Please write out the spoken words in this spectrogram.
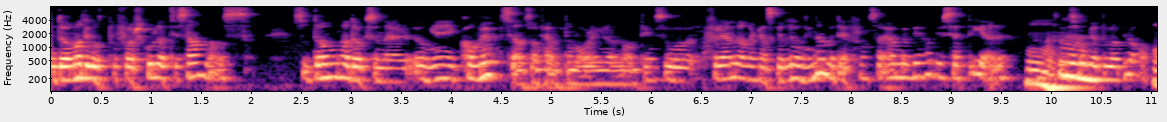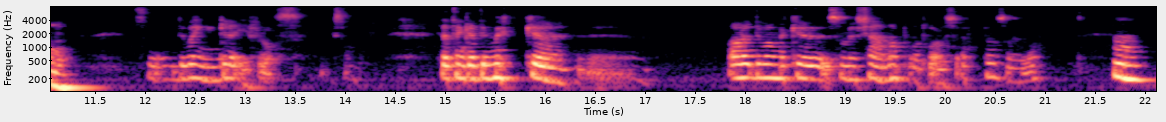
Och de hade gått på förskola tillsammans. Så de hade också, när ungen kom ut sen som 15-åring eller någonting, så var föräldrarna ganska lugna med det. För de sa, ja men vi hade ju sett er. Mm. Så vi såg att det var bra. Mm. Så det var ingen grej för oss. Liksom. Så jag tänker att det är mycket, eh, ja det var mycket som jag tjänar på att vara så öppen som vi var. Mm.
